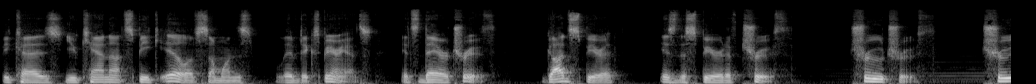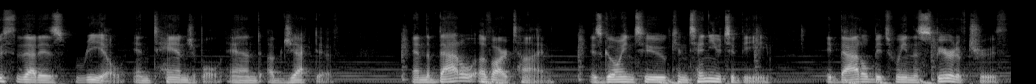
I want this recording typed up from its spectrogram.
because you cannot speak ill of someone's lived experience. It's their truth. God's Spirit is the Spirit of truth, true truth, truth that is real, and tangible and objective. And the battle of our time is going to continue to be a battle between the Spirit of truth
